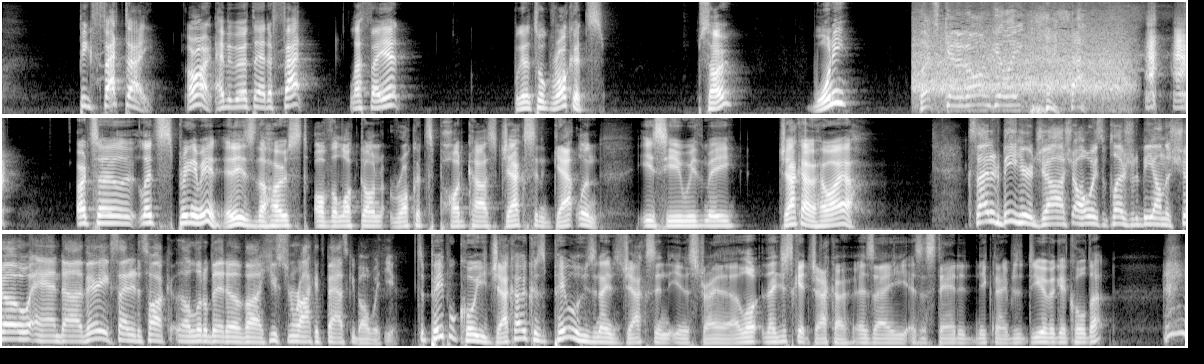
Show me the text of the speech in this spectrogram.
Big Fat Day. All right, happy birthday to Fat Lafayette. We're going to talk Rockets. So, Warnie? Let's get it on, Gilly. All right, so let's bring him in. It is the host of the Locked On Rockets podcast, Jackson Gatlin, is here with me. Jacko, how are you? Excited to be here, Josh. Always a pleasure to be on the show, and uh, very excited to talk a little bit of uh, Houston Rockets basketball with you. Do people call you Jacko? Because people whose name's Jackson in Australia, a lot they just get Jacko as a as a standard nickname. Do you ever get called that?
